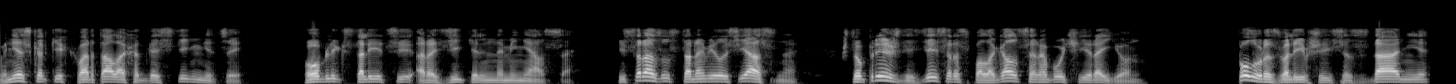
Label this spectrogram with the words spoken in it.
В нескольких кварталах от гостиницы облик столицы разительно менялся, и сразу становилось ясно, что прежде здесь располагался рабочий район. Полуразвалившееся здание,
